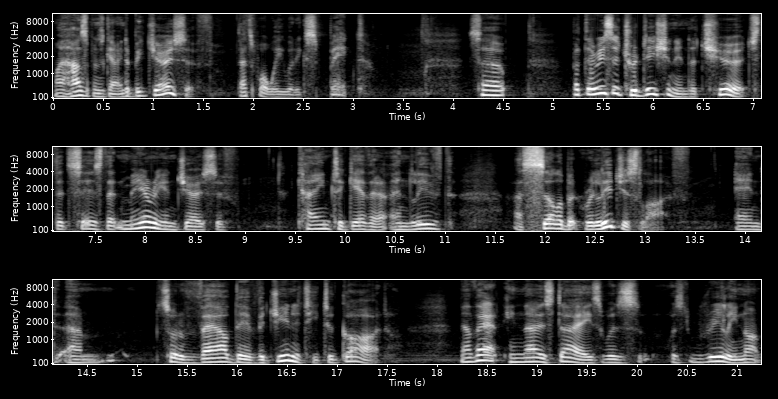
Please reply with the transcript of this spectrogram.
my husband's going to be Joseph. That's what we would expect. So, but there is a tradition in the church that says that Mary and Joseph came together and lived a celibate religious life and um, sort of vowed their virginity to God. Now that in those days was was really not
